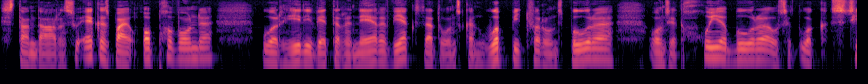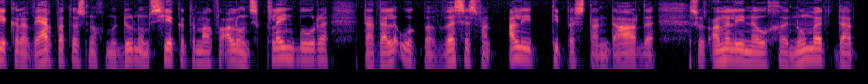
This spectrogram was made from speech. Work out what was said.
standaard is. So ek is baie opgewonde oor hierdie veterinêre week dat ons kan hoop bied vir ons boere. Ons het goeie boere, ons het ook sekere werk wat ons nog moet doen om seker te maak vir al ons klein boere dat hulle ook bewus is van al die tipe standaarde. Soos Annelie nou genoem het dat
